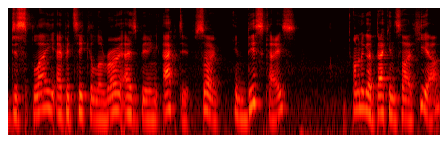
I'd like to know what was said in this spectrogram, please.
display a particular row as being active. So in this case, I'm going to go back inside here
